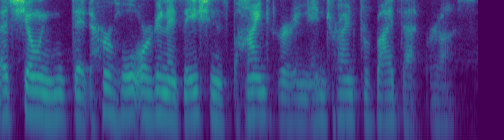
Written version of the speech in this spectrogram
That's showing that her whole organization is behind her and, and trying to provide that for us.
